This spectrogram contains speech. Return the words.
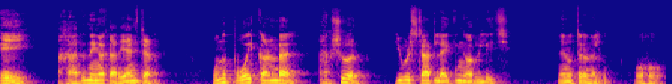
ഏയ് അത് നിങ്ങൾക്കറിയാനിട്ടാണ് ഒന്ന് പോയി കണ്ടാൽ I am sure you will start liking our village. ഞാൻ ഉത്തരം നൽകും. ഓഹോ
